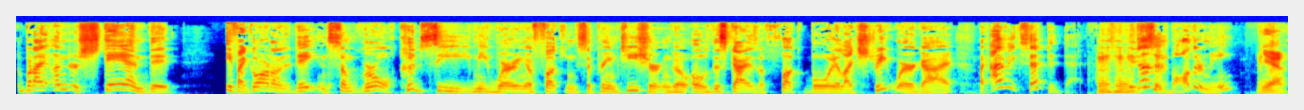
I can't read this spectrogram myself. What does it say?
but I understand that if I go out on a date and some girl could see me wearing a fucking Supreme t-shirt and go, "Oh, this guy is a fuck boy like streetwear guy." Like I've accepted that. Mm-hmm. It doesn't bother me. yeah,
